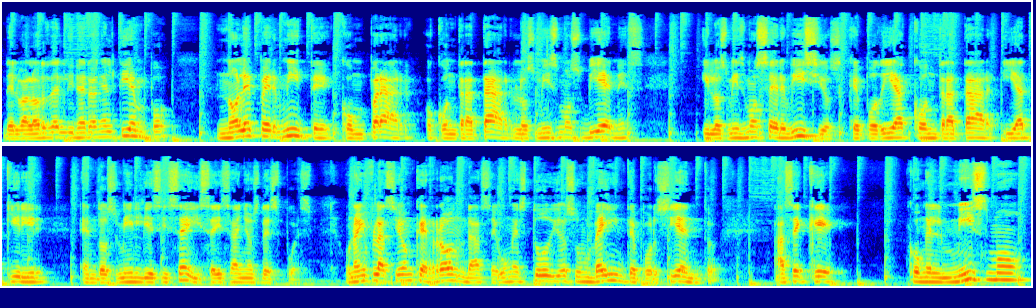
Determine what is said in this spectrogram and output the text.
del valor del dinero en el tiempo, no le permite comprar o contratar los mismos bienes y los mismos servicios que podía contratar y adquirir en 2016, seis años después. Una inflación que ronda, según estudios, un 20%, hace que con el mismo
